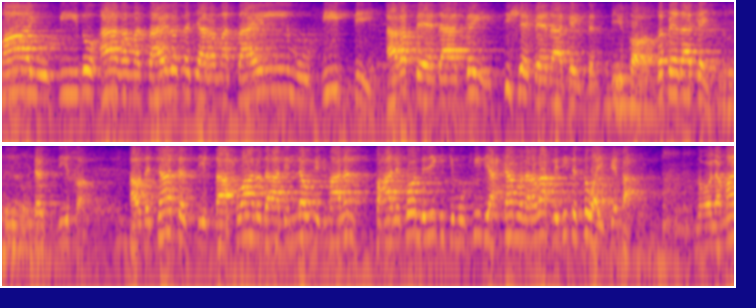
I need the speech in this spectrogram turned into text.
ما یفید هغه مسائل ته چې هغه مسائل مفید دي هغه پیدا کوي څه شی پیدا کوي تصدیق څه پیدا کوي تصدیق او د چا تصدیق د احوالو د ادله او اجمالا په حال کون د دې کې چې مفید احکام لرواخ لدی ته سوای فقہ نو علما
